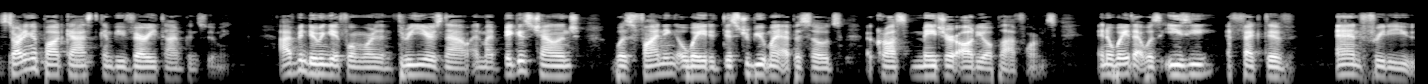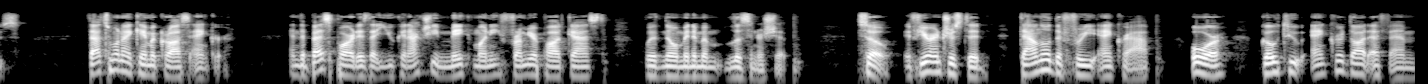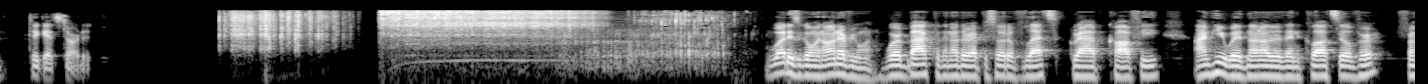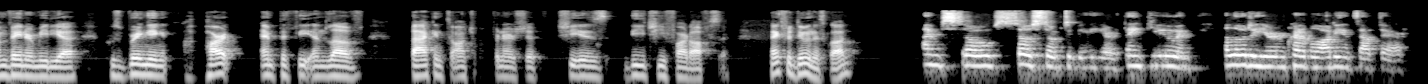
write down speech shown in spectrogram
Starting a podcast can be very time consuming. I've been doing it for more than three years now, and my biggest challenge was finding a way to distribute my episodes across major audio platforms in a way that was easy, effective, and free to use. That's when I came across Anchor. And the best part is that you can actually make money from your podcast with no minimum listenership. So if you're interested, download the free Anchor app or go to anchor.fm to get started. What is going on, everyone? We're back with another episode of Let's Grab Coffee. I'm here with none other than Claude Silver from VaynerMedia, who's bringing heart, empathy, and love back into entrepreneurship. She is the Chief Heart Officer. Thanks for doing this, Claude. I'm so, so stoked to be here. Thank you. And hello to your incredible audience out there.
